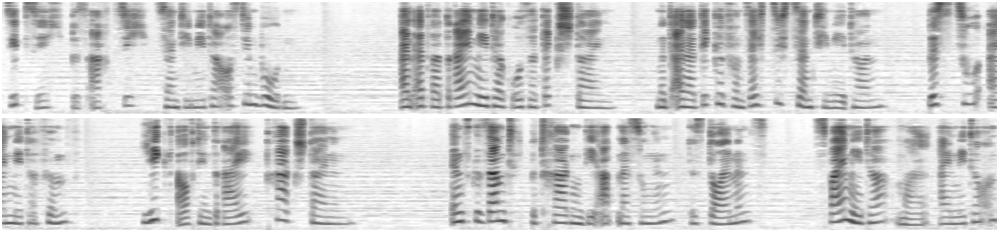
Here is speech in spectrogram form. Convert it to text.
70 bis 80 Zentimeter aus dem Boden. Ein etwa drei Meter großer Deckstein mit einer Dicke von 60 cm bis zu 1,5 Meter liegt auf den drei Tragsteinen. Insgesamt betragen die Abmessungen des Dolmens 2 Meter mal 1,20 Meter.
